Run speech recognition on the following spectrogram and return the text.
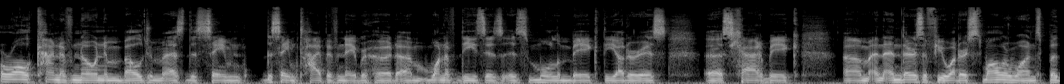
are all kind of known in Belgium as the same the same type of neighborhood. Um, one of these is is Molenbeek, the other is uh, Schaarbeek, um, and and there's a few other smaller ones. But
